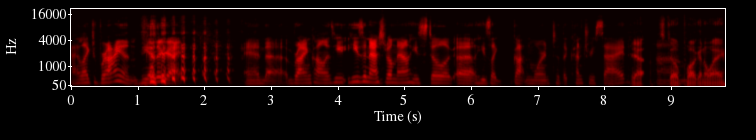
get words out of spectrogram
I liked Brian, the other guy. and uh, Brian Collins, he he's in Nashville now. He's still uh, he's like gotten more into the countryside. yeah. Still um, plugging away.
